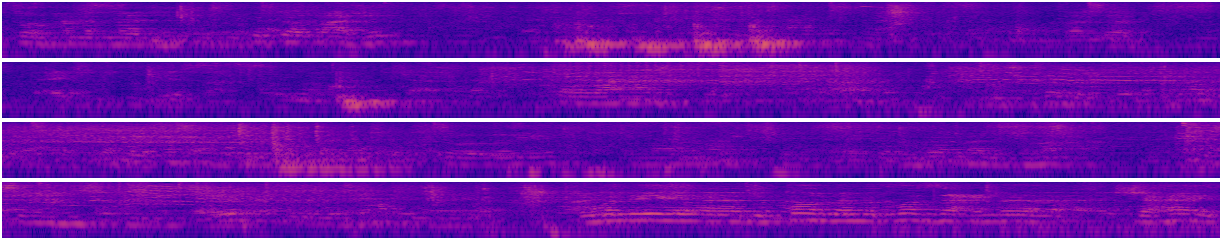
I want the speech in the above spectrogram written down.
دكتور محمد ماجد. دكتور ماجد. لما توزع الشهايد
